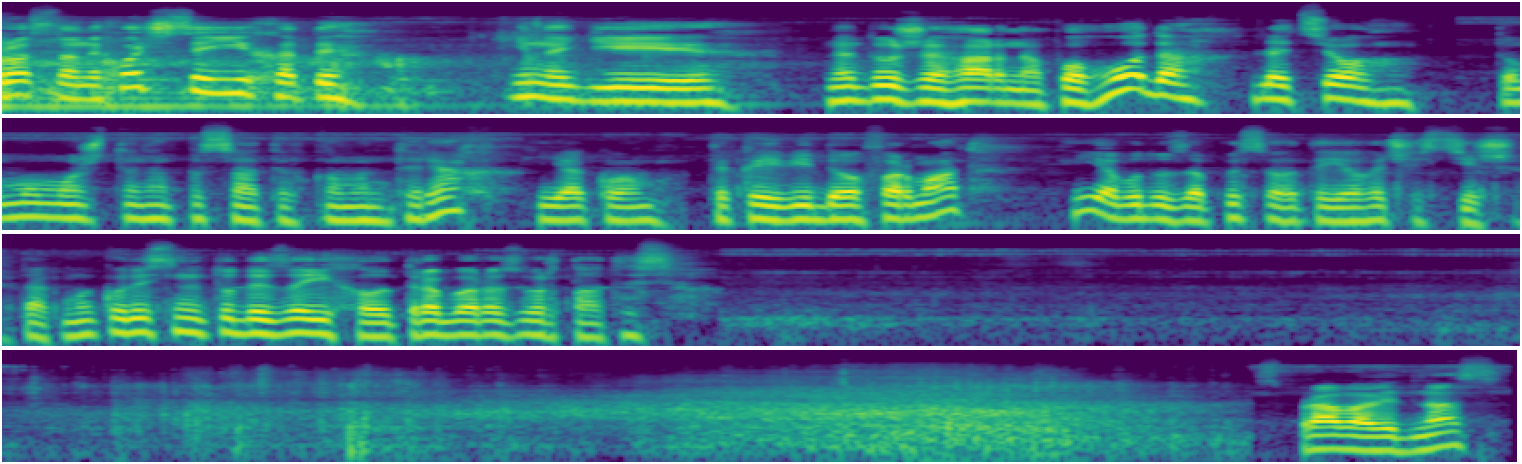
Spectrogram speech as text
просто не хочеться їхати. Іноді не дуже гарна погода для цього. Тому можете написати в коментарях, як вам такий відеоформат, і я буду записувати його частіше. Так, ми кудись не туди заїхали, треба розвертатися. Справа від нас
